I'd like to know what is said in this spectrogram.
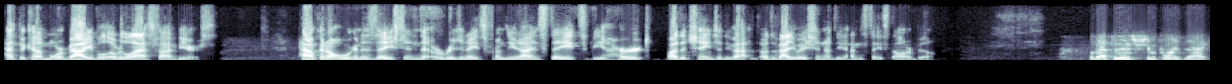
has become more valuable over the last five years. How can an organization that originates from the United States be hurt by the change of the, of the valuation of the United States dollar bill? Well, that's an interesting point, Zach.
